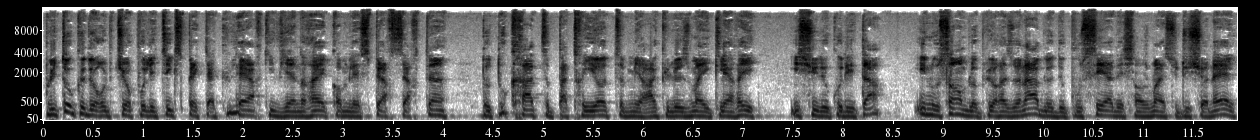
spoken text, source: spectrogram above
Plutôt que de ruptures politiques spectaculaires qui viendraient, comme l'espèrent certains, d'autocrates patriotes miraculeusement éclairés issus de coups d'État, il nous semble plus raisonnable de pousser à des changements institutionnels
